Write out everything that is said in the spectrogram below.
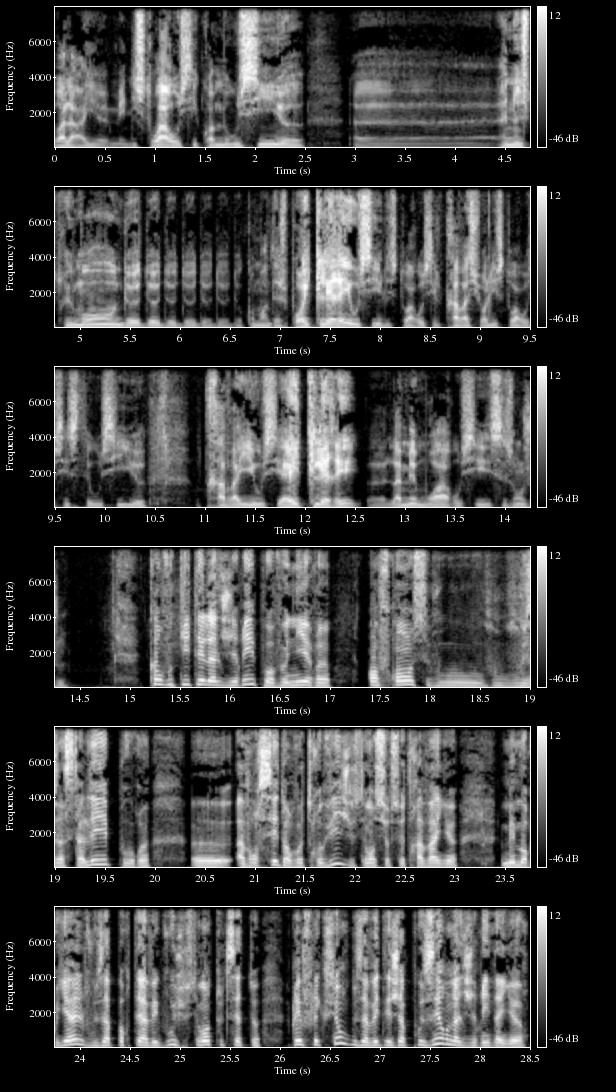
voilà, mais l'histoire aussi comme aussi. Euh, un instrument de, de, de, de, comment pour éclairer aussi l'histoire, aussi le travail sur l'histoire aussi, c'était aussi euh, travailler aussi à éclairer euh, la mémoire aussi ses enjeux. Quand vous quittez l'Algérie pour venir euh, en France, vous vous, vous installez pour avancer dans votre vie, justement sur ce travail mémoriel. Vous apportez avec vous justement toute cette réflexion que vous avez déjà posée en Algérie d'ailleurs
